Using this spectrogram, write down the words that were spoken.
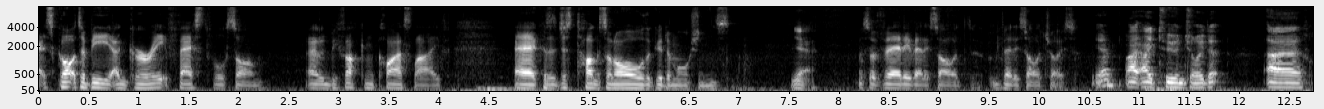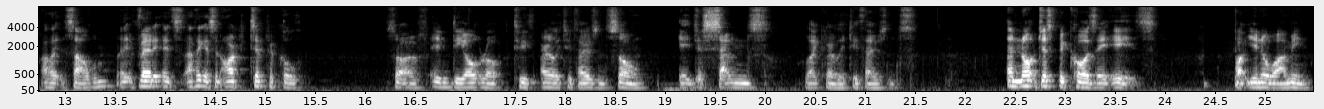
it's got to be a great festival song. It would be fucking class live because it just tugs on all the good emotions. Yeah. It's a very very solid, very solid choice. Yeah, I, I too enjoyed it. Uh, I like this album. It very, it's I think it's an archetypical sort of indie alt rock two, early two thousands song. It just sounds like early two thousands, and not just because it is, but you know what I mean.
